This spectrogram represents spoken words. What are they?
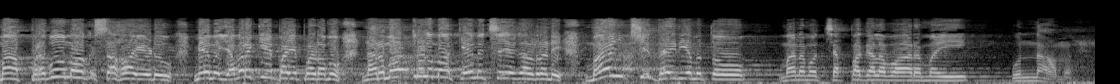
మా ప్రభు మాకు సహాయుడు మేము ఎవరికీ భయపడము నరమాత్రులు మాకేమి చేయగలరని మంచి ధైర్యంతో మనము చెప్పగలవారమై ఉన్నాము.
